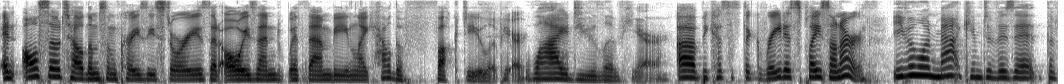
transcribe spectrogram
and also tell them some crazy stories that always end with them being like, "How the fuck do you live here?" Why do you live here? Uh, because it's the greatest place on earth. Even when Matt came to visit, the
